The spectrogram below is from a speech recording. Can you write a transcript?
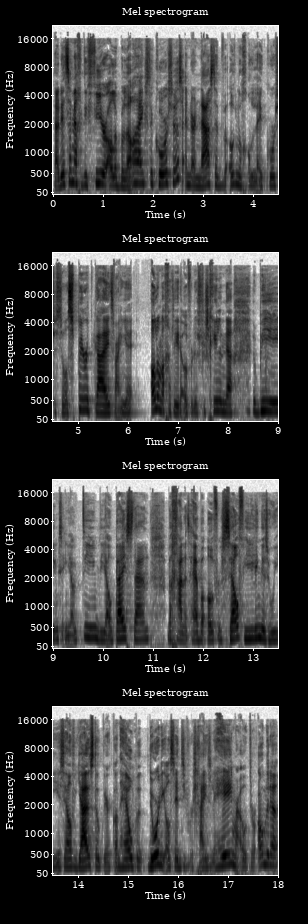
Nou, dit zijn eigenlijk de vier allerbelangrijkste courses. En daarnaast hebben we ook nog allerlei courses zoals Spirit Guide, waarin je allemaal gaat leren over dus verschillende beings in jouw team die jou bijstaan. We gaan het hebben over self-healing, dus hoe je jezelf juist ook weer kan helpen door die ascensieverschijnselen heen, maar ook door andere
